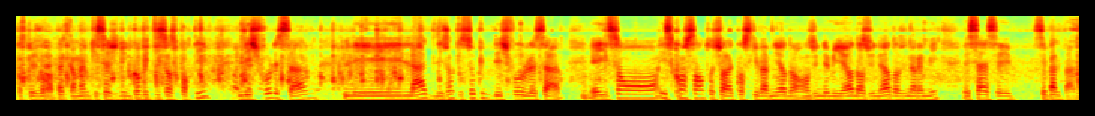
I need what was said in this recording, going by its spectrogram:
parce que je vous rappelle quand même qu'il s'agit d'une compétition sportive, les chevaux le savent, les lads, les gens qui s'occupent des chevaux le savent, et ils, sont, ils se concentrent sur la course qui va venir dans une demi-heure, dans une heure, dans une heure et demie, et ça, c'est c'est palpable.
